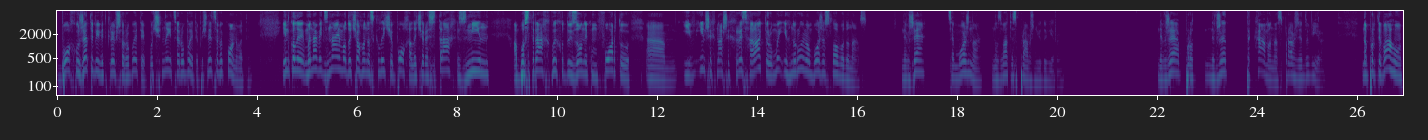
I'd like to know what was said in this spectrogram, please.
Бог уже тобі відкрив, що робити. Почни це робити, почни це виконувати. Інколи ми навіть знаємо, до чого нас кличе Бог, але через страх змін або страх виходу із зони комфорту е, і в інших наших рис характеру ми ігноруємо Боже Слово до нас. Невже це можна назвати справжньою довірою? Невже, про, невже така вона справжня довіра? На противагу,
